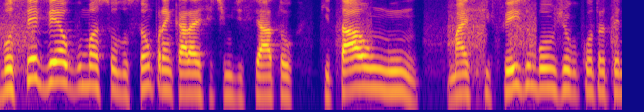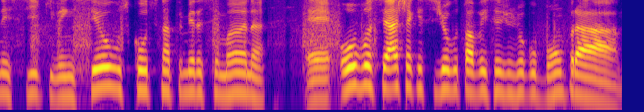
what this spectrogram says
Você vê alguma solução para encarar esse time de Seattle que está 1-1, mas que fez um bom jogo contra a Tennessee, que venceu os Colts na primeira semana? É, ou você acha que esse jogo talvez seja um jogo bom para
